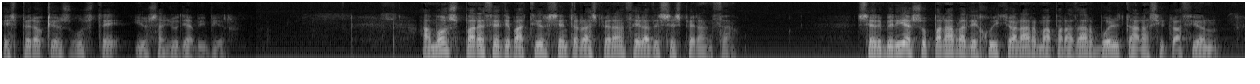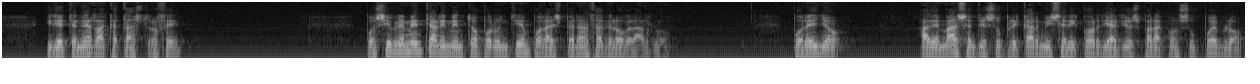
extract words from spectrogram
Espero que os guste y os ayude a vivir. Amos parece debatirse entre la esperanza y la desesperanza. ¿Serviría su palabra de juicio alarma para dar vuelta a la situación y detener la catástrofe? Posiblemente alimentó por un tiempo la esperanza de lograrlo. Por ello, además de suplicar misericordia a Dios para con su pueblo,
